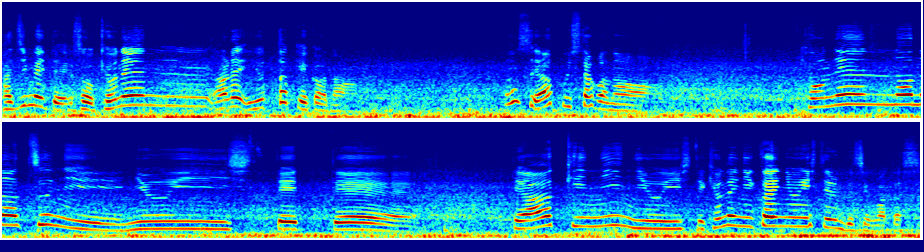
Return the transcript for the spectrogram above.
初めてそう去年あれ言ったっけかな？音声アップしたかな？去年の夏に入院しててで秋に入院して去年2回入院してるんですよ私。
